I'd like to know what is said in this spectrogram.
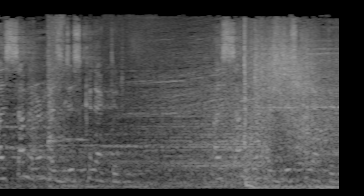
A summoner has disconnected. A summoner has disconnected.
